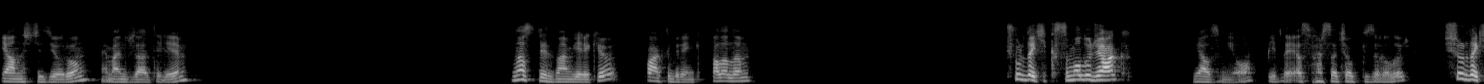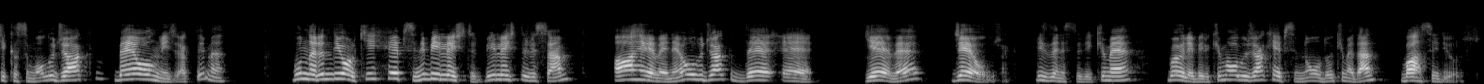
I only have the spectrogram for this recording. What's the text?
yanlış çiziyorum. Hemen düzeltelim. Nasıl çizmem gerekiyor? Farklı bir renk alalım. Şuradaki kısım olacak. Yazmıyor. Bir de yazarsa çok güzel olur. Şuradaki kısım olacak. B olmayacak değil mi? Bunların diyor ki hepsini birleştir. Birleştirirsem A, H ve N olacak. D, E, G ve C olacak. Bizden istediği küme böyle bir küme olacak. Hepsinin olduğu kümeden bahsediyoruz.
